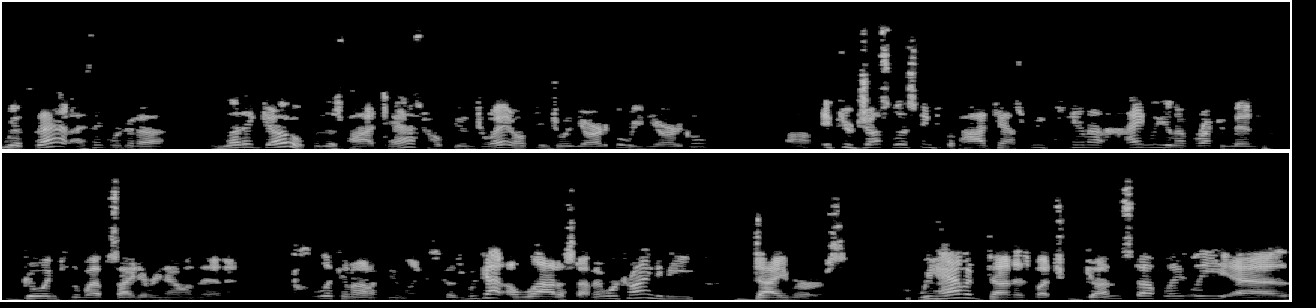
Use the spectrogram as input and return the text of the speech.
with that, I think we're going to let it go for this podcast. Hope you enjoy it. Hope you enjoy the article. Read the article. Um, if you're just listening to the podcast, we cannot highly enough recommend going to the website every now and then and clicking on a few links because we've got a lot of stuff and we're trying to be diverse. We haven't done as much gun stuff lately as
